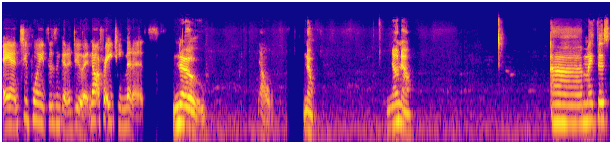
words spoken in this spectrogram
and two points isn't going to do it. Not for 18 minutes. No. No. No. No, no. Uh, my this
